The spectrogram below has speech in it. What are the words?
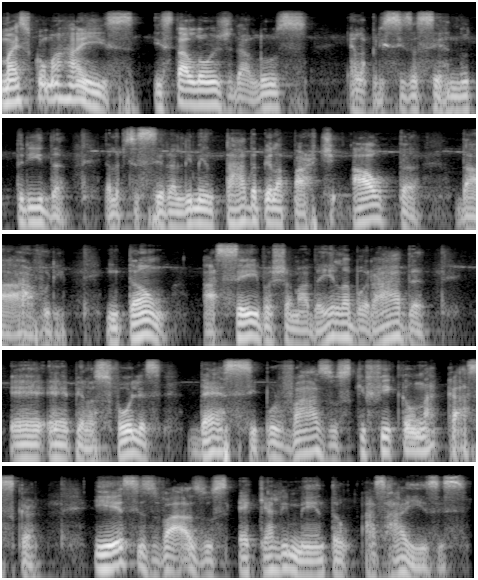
Mas como a raiz está longe da luz, ela precisa ser nutrida, ela precisa ser alimentada pela parte alta da árvore. Então, a seiva chamada elaborada é, é, pelas folhas desce por vasos que ficam na casca. E esses vasos é que alimentam as raízes.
